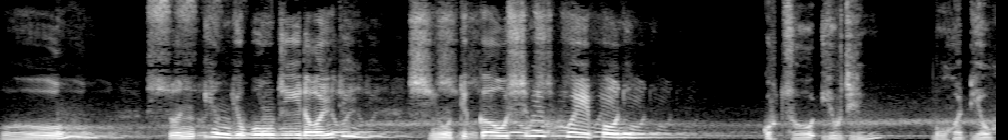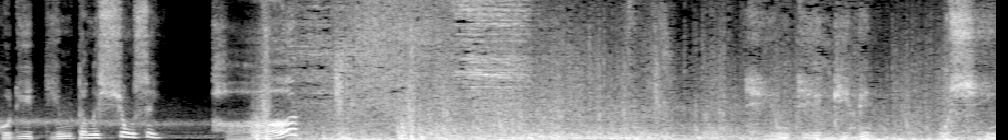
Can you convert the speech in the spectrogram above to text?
哦，顺应欲望而来的，想得到什么回报呢？国族友人无法调和你担当的伤势，哈！天地奇变。不行，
